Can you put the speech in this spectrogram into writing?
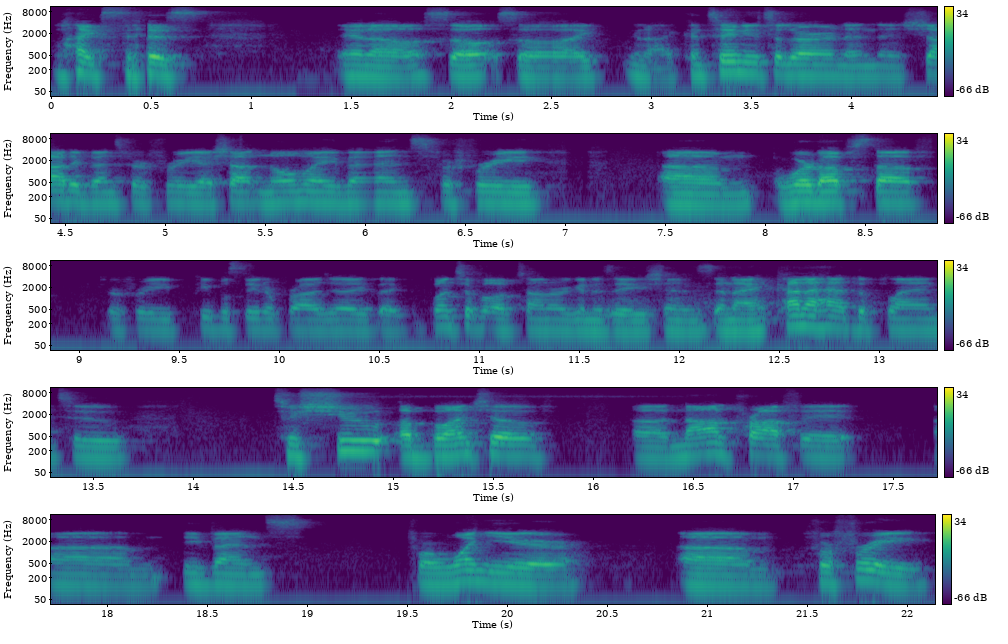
likes this, you know. So so I you know I continue to learn and then shot events for free. I shot NoMAA events for free, um, Word Up stuff for free, People's Theater Project, like a bunch of Uptown organizations, and I kind of had the plan to to shoot a bunch of uh, nonprofit um, events for one year um, for free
